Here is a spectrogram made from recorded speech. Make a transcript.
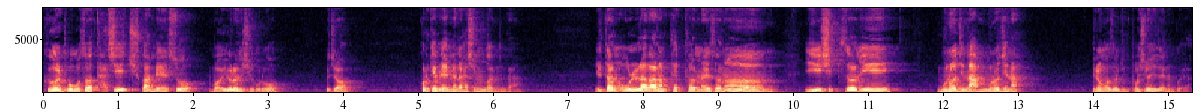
그걸 보고서 다시 추가 매수 뭐 이런 식으로 그죠? 그렇게 매매를 하시는 겁니다. 일단 올라가는 패턴에서는 20선이 무너지나 안 무너지나 이런 것을 좀 보셔야 되는 거야.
